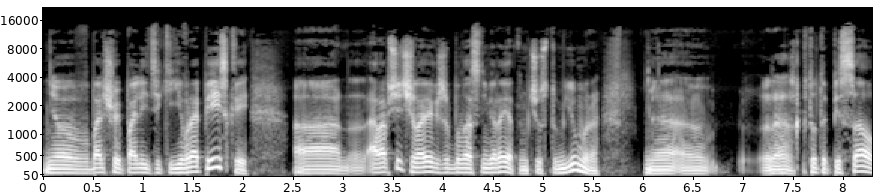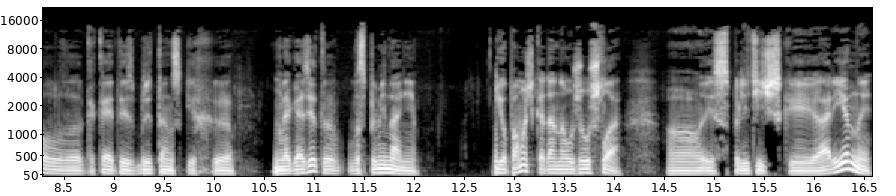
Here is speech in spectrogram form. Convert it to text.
э, в большой политике европейской. А, а вообще человек же была с невероятным чувством юмора. Э, э, кто-то писал, какая-то из британских газет, воспоминания ее помочь, когда она уже ушла э, из политической арены,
